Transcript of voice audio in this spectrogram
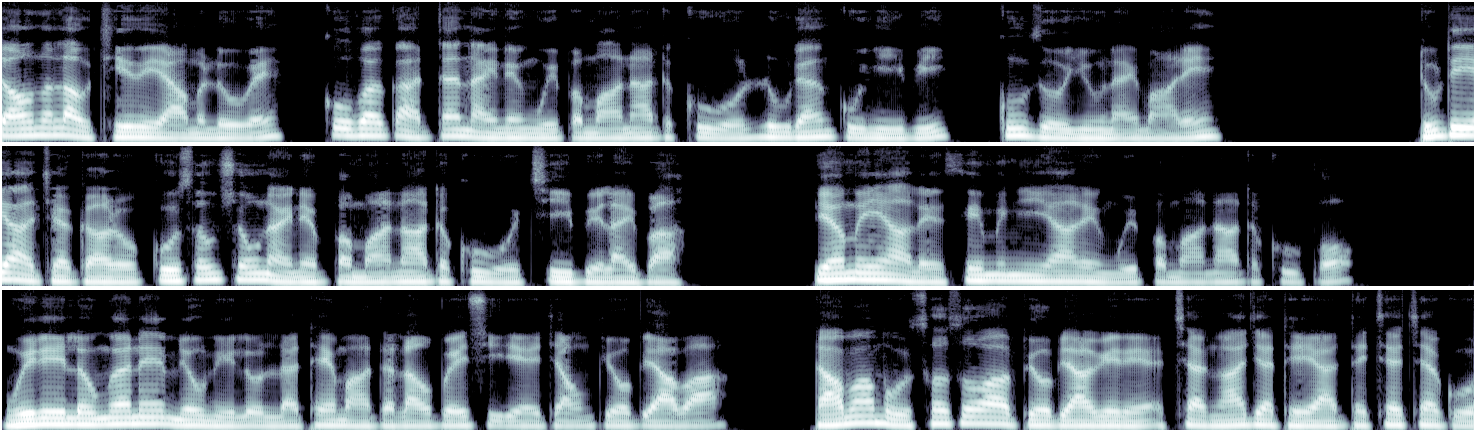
တောင်းတဲ့လောက်ချေးစရာမလိုပဲကိုယ့်ဘက်ကတက်နိုင်တဲ့ငွေပမာဏတစ်ခုကိုလှူဒန်းကူညီပြီးကုသိုလ်ယူနိုင်ပါတယ်။ဒုတိယအချက်ကတော့ကိုဆုံးရှုံးနိုင်တဲ့ပမာဏတစ်ခုကိုချီးပေးလိုက်ပါ။ပြန်မရလဲစေးမငြိရတဲ့ငွေပမာဏတစ်ခုပေါ့။ ငွေတွေလုပ်ငန်းနဲ့မြုပ်နေလို့လက်ထဲမှာဒီလောက်ပဲရှိတဲ့အကြောင်းပြောပြပါ။ဒါမှမဟုတ်စောစောကပြောပြခဲ့တဲ့အချက်၅ချက်တည်းကတစ်ချက်ချက်ကို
